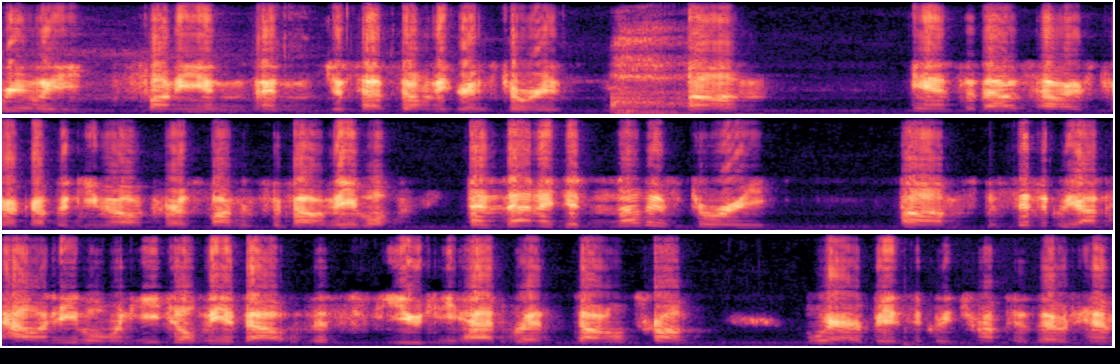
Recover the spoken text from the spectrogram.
really funny and, and just had so many great stories. Um, and so that was how I struck up an email correspondence with Alan Abel. And then I did another story um, specifically on Alan Abel when he told me about this feud he had with Donald Trump, where basically Trump has owed him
